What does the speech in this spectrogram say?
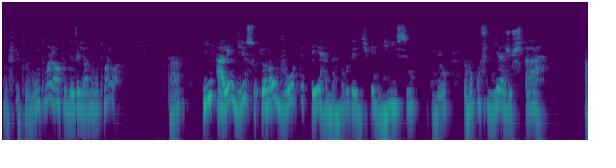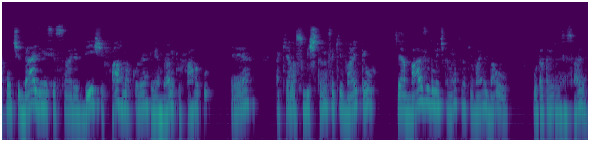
Um efeito muito maior, um efeito desejado muito maior. Tá? E, além disso, eu não vou ter perda, não vou ter desperdício, entendeu? Eu vou conseguir ajustar a quantidade necessária deste fármaco, né? lembrando que o fármaco é aquela substância que vai ter o, que é a base do medicamento, né? que vai me dar o, o tratamento necessário.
